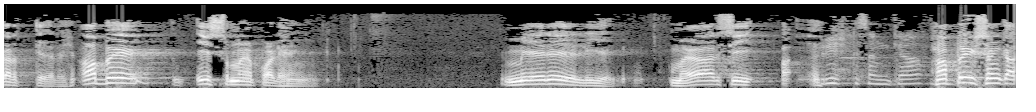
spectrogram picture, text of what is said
करते रहे। अब इसमें पढ़ेंगे। मेरे लिए महर्षि पृष्ठ संख्या हाँ पृष्ठ संख्या।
